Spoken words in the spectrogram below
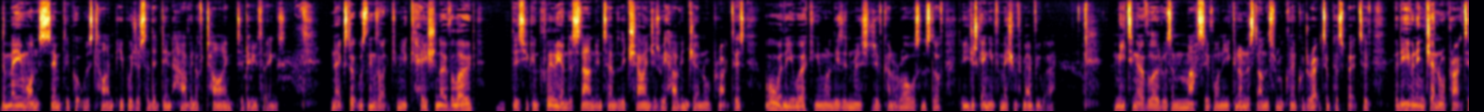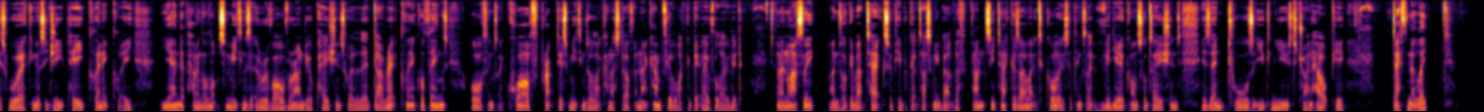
The main one, simply put, was time. People just said they didn't have enough time to do things. Next up was things like communication overload. This you can clearly understand in terms of the challenges we have in general practice, or whether you're working in one of these administrative kind of roles and stuff, that you're just getting information from everywhere. Meeting overload was a massive one, and you can understand this from a clinical director perspective, but even in general practice, working as a GP clinically, you end up having lots of meetings that revolve around your patients, whether they're direct clinical things or things like QOF, practice meetings, all that kind of stuff, and that can feel like a bit overloaded. And then lastly, I'm talking about tech, so people kept asking me about the fancy tech, as I like to call it. So things like video consultations, is then tools that you can use to try and help you. Definitely.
